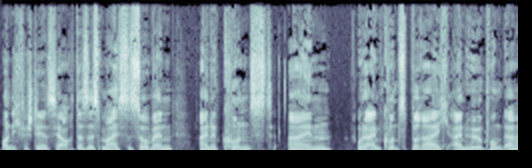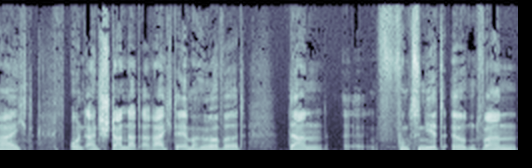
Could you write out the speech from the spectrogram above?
und ich verstehe das ja auch. Das ist meistens so, wenn eine Kunst ein oder ein Kunstbereich einen Höhepunkt erreicht und ein Standard erreicht, der immer höher wird, dann äh, funktioniert irgendwann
